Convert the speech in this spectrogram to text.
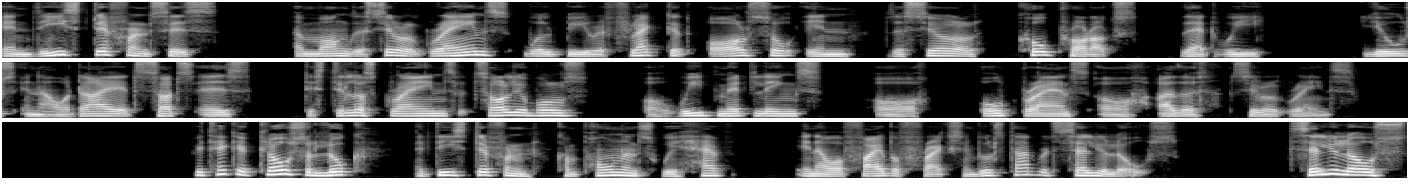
And these differences among the cereal grains will be reflected also in the cereal co-products that we use in our diet, such as distillers grains with solubles, or wheat middlings, or oat brands, or other cereal grains. We take a closer look at these different components we have in our fiber fraction. We'll start with cellulose. Cellulose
